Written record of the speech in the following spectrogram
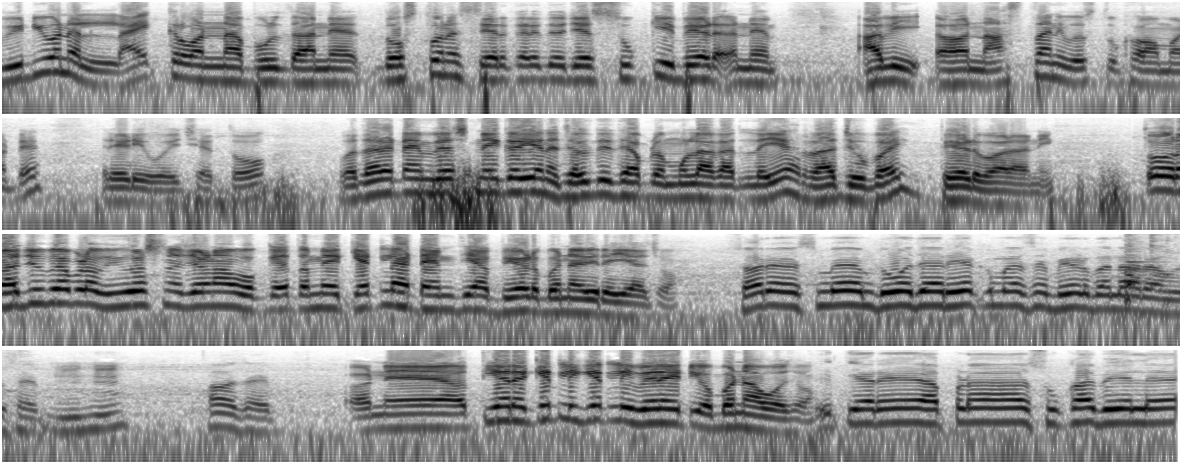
વિડીયોને લાઇક કરવાનું ના ભૂલતા અને દોસ્તોને શેર કરી દેજો જે સૂકી ભેળ અને આવી અ, નાસ્તાની વસ્તુ ખાવા માટે રેડી હોય છે તો વધારે ટાઈમ વેસ્ટ નહીં કરીએ અને જલ્દીથી આપણે મુલાકાત લઈએ રાજુભાઈ ભેળવાળાની તો રાજુભાઈ આપણા વ્યુઅર્સને જણાવો કે તમે કેટલા ટાઈમથી આ ભેળ બનાવી રહ્યા છો सर इसमें हम 2001 में से भेड़ बना रहा हूँ साहब હા સાહેબ. અને અત્યારે કેટલી કેટલી વેરાયટીઓ બનાવો છો? અત્યારે આપણા સૂકા ભેલ હે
